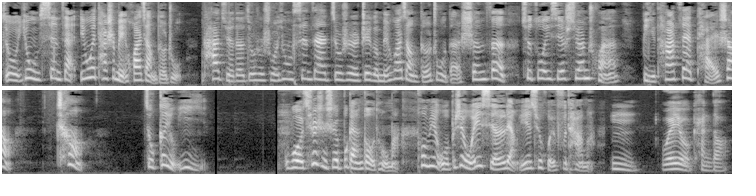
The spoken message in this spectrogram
就用现在，因为他是梅花奖得主。他觉得就是说，用现在就是这个梅花奖得主的身份去做一些宣传，比他在台上唱就更有意义。我确实是不敢苟同嘛。后面我不是我也写了两页去回复他嘛。嗯，我也有看到，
